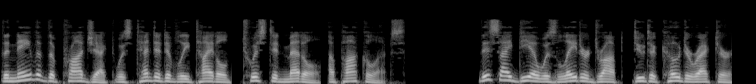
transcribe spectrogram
The name of the project was tentatively titled, Twisted Metal, Apocalypse. This idea was later dropped, due to co-director,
